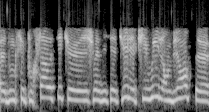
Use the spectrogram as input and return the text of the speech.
Euh, donc c'est pour ça aussi que j'ai choisi cette ville. Et puis oui, l'ambiance, euh,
